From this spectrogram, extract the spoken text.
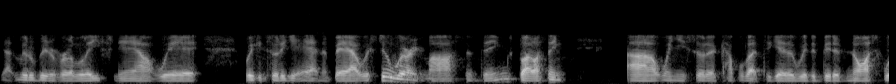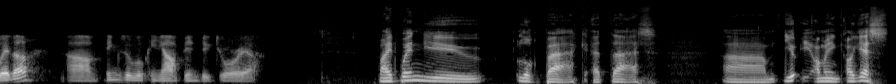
that little bit of relief now where we can sort of get out and about. We're still wearing masks and things, but I think uh, when you sort of couple that together with a bit of nice weather, um, things are looking up in Victoria. Mate, when you look back at that, um, you, I mean, I guess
